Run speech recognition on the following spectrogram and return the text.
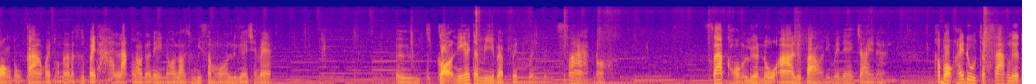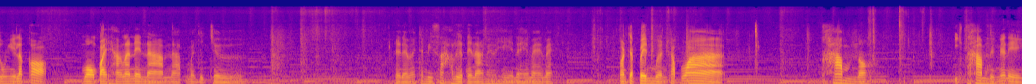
มองตรงกลางไปตรงนั้นก็คือไปฐานหลักเรานั่นเองเนาะแล้วจะมีสมอเรือใช่ไหมเออเกาะนี้ก็จะมีแบบเป็นเหมือนเป็นซากเนาะซากของเรือโนอาหรือเปล่านี่ไม่แน่ใจนะเขาบอกให้ดูจากซากเรือตรงนี้แล้วก็มองไปทางนั้นในน้ำนะมันจะเจอ เห็นไหมจะมีซากเรือในน้ำไหมเห็นไหมเห็นไหมเห็นไหมมันจะเป็นเหมือนกับว่าถ้ำเนาะอีกถ้ำหนึ่งนั่นเอง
